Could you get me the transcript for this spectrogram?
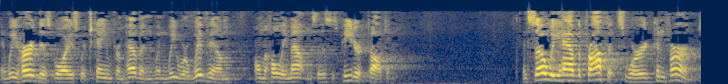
And we heard this voice which came from heaven when we were with him on the holy mountain. So this is Peter talking. And so we have the prophet's word confirmed.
